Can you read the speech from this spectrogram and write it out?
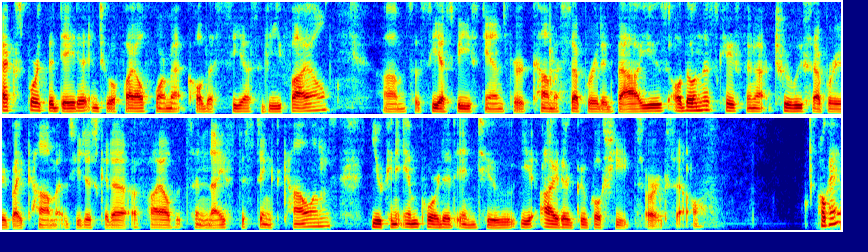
export the data into a file format called a CSV file. Um, so CSV stands for comma separated values, although in this case they're not truly separated by commas. You just get a, a, file that's in nice distinct columns. You can import it into either Google Sheets or Excel. Okay,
